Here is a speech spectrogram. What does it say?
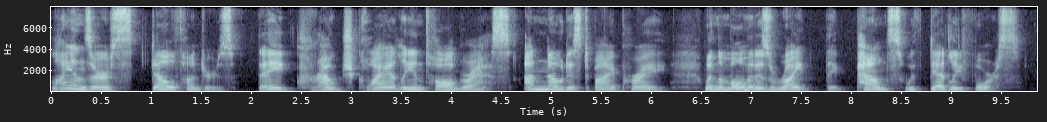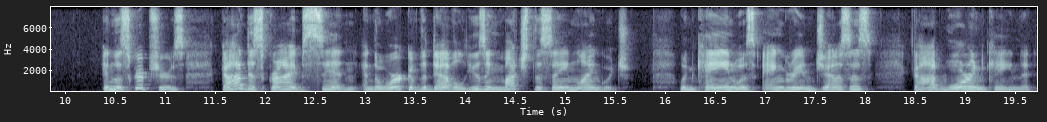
lions are stealth hunters they crouch quietly in tall grass, unnoticed by prey. When the moment is right, they pounce with deadly force. In the scriptures, God describes sin and the work of the devil using much the same language. When Cain was angry in Genesis, God warned Cain that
